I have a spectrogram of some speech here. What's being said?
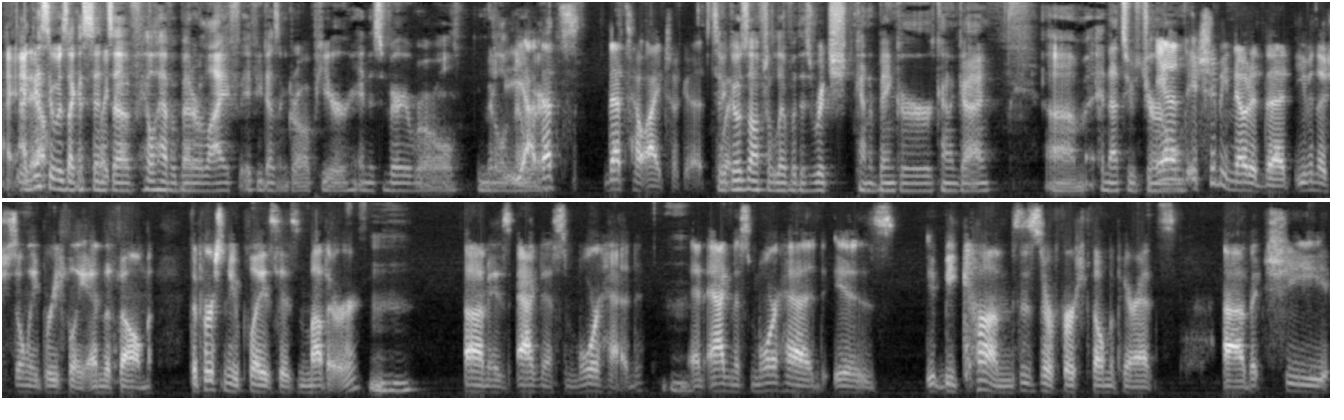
I, I guess it was like a sense of he'll have a better life if he doesn't grow up here in this very rural middle of nowhere. yeah. That's that's how I took it. So he goes off to live with this rich kind of banker kind of guy, um, and that's whose journal. And it should be noted that even though she's only briefly in the film, the person who plays his mother hmm um, is Agnes Moorehead, Mhm. and Agnes Moorehead is it becomes this is her first film appearance, uh, but she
